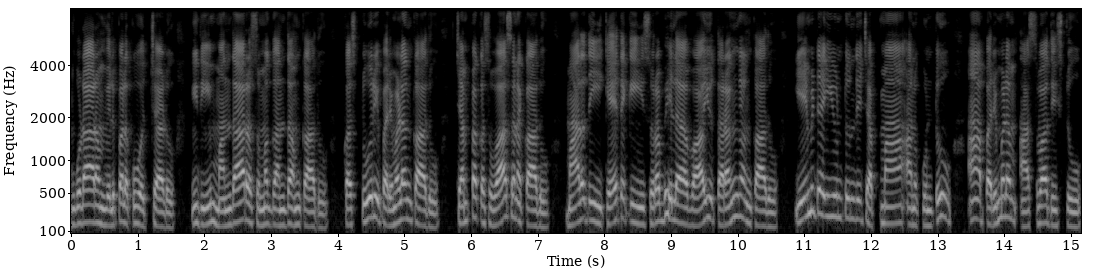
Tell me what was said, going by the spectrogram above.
గుడారం వెలుపలకు వచ్చాడు. ఇది మందార సుమగంధం కాదు. కస్తూరి పరిమళం కాదు. చెంపక సువాసన కాదు. మారతి కేతకి సురభిల వాయు తరంగం కాదు. ఏమిటయ్యుంటుంది ఉంటుంది చెప్పమా అనుకుంటూ ఆ పరిమళం ఆస్వాదిస్తూ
